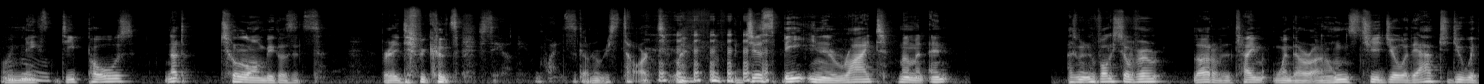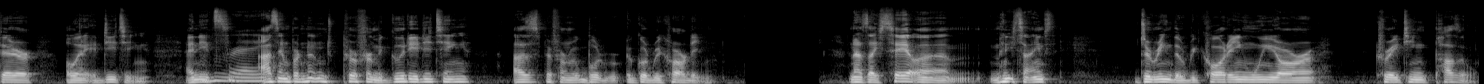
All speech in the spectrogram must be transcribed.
When it makes deep pause, not too long because it's very difficult to say, when is it gonna restart? Just be in the right moment. And as with voiceover, a lot of the time when they're on home studio, they have to do with their own editing. And it's Right. as important to perform a good editing as perform a good, a good recording. And as I say um, many times, during the recording, we are creating puzzle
